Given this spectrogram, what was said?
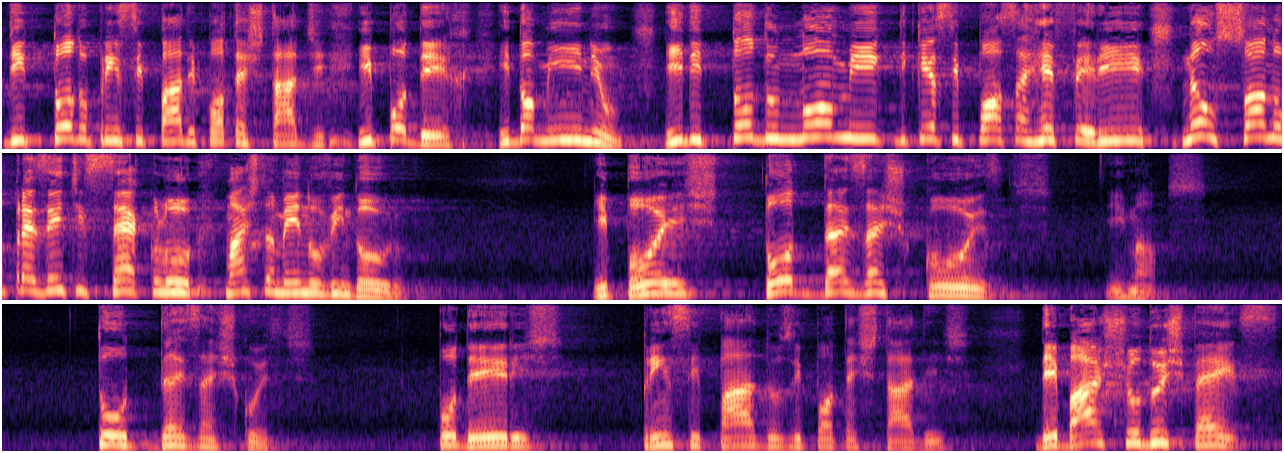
de todo principado e potestade, e poder, e domínio, e de todo nome de que se possa referir, não só no presente século, mas também no vindouro. E pois todas as coisas, irmãos, todas as coisas, poderes, principados e potestades, debaixo dos pés.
